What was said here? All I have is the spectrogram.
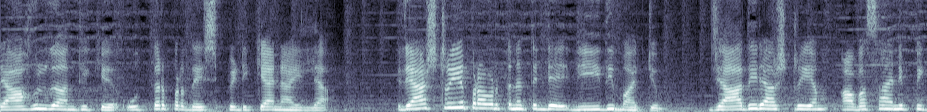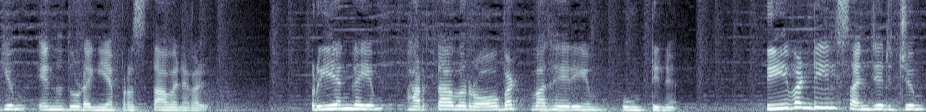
രാഹുൽ ഗാന്ധിക്ക് ഉത്തർപ്രദേശ് പിടിക്കാനായില്ല. രാഷ്ട്രീയ പ്രവർത്തനത്തിന്റെ രീതി മാറ്റും. ജാതി രാഷ്ട്രീയം അവസാനിപ്പിക്കും എന്നു തുടങ്ങിയ പ്രസ്താവനകൾ. പ്രിയങ്കയും ഭർത്താവ് റോബർട്ട് വധേരയും കൂട്ടിന്. തീവണ്ടിയിൽ സഞ്ചരിച്ചും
